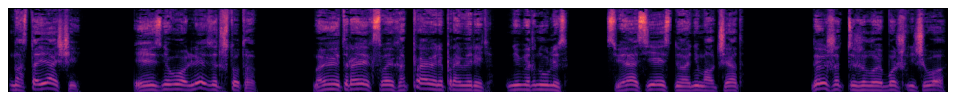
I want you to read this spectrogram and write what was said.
настоящий, и из него лезет что-то. Мы троих своих отправили проверить, не вернулись. Связь есть, но они молчат. Дышат тяжело и больше ничего».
